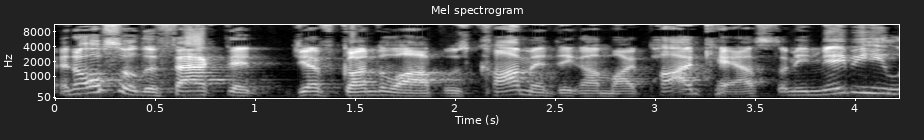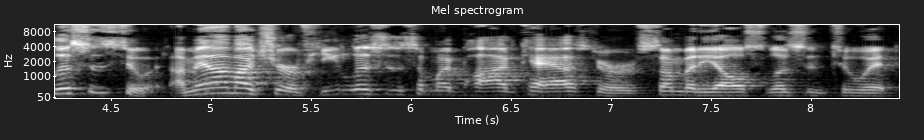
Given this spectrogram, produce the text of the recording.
And also the fact that Jeff Gundlach was commenting on my podcast. I mean, maybe he listens to it. I mean, I'm not sure if he listens to my podcast or if somebody else listened to it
